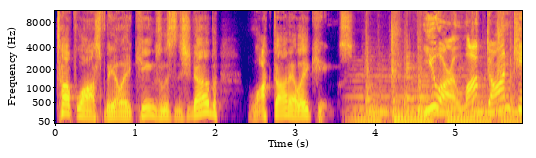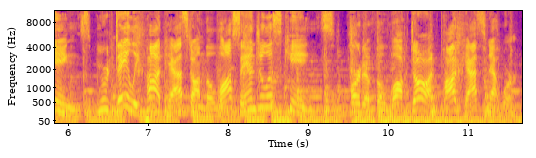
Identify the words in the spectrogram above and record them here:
tough loss for the LA Kings on this edition of Locked On LA Kings. You are Locked On Kings, your daily podcast on the Los Angeles Kings, part of the Locked On Podcast Network.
